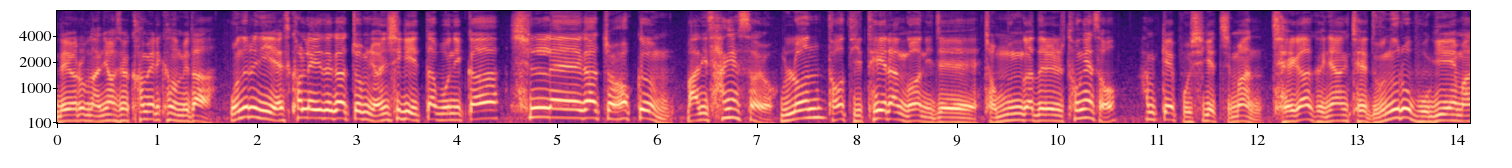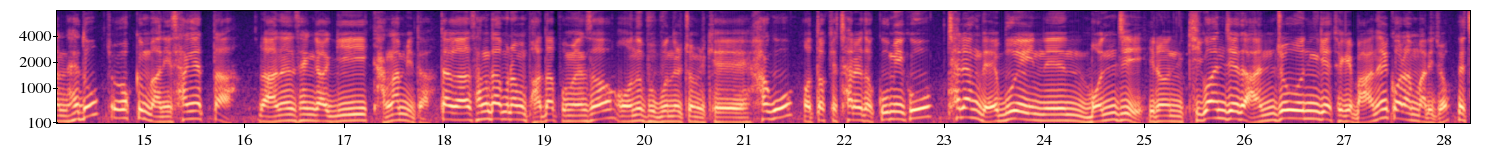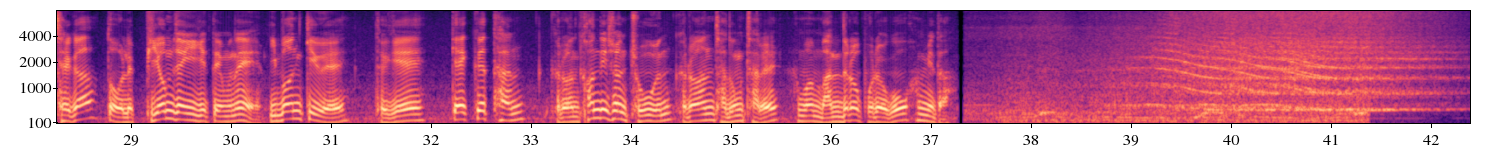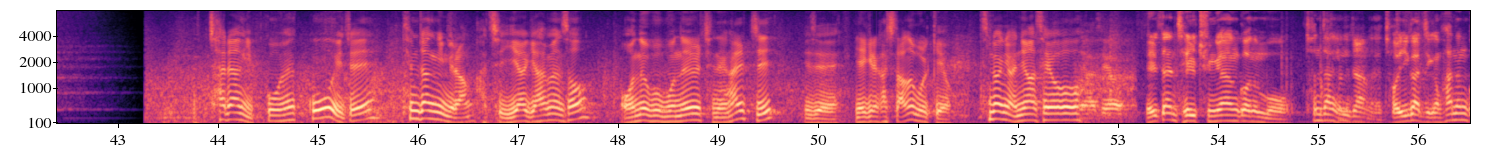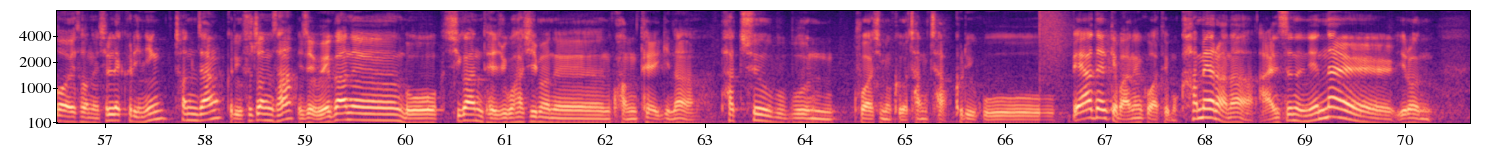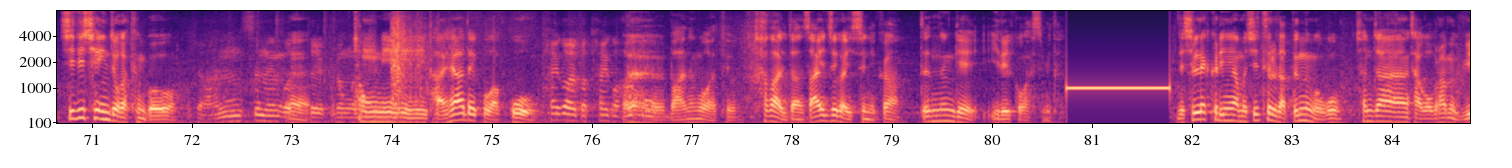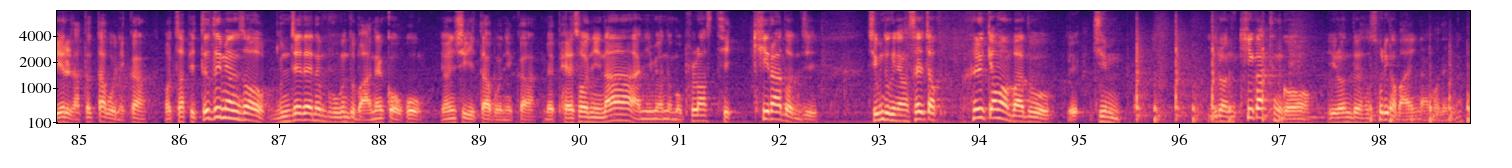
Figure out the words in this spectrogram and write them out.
네 여러분 안녕하세요. 카메리카노입니다. 오늘은 이 에스컬레이드가 좀 연식이 있다 보니까 실내가 조금 많이 상했어요. 물론 더 디테일한 건 이제 전문가들 통해서 함께 보시겠지만 제가 그냥 제 눈으로 보기에만 해도 조금 많이 상했다 라는 생각이 강합니다. 이따가 상담을 한번 받아보면서 어느 부분을 좀 이렇게 하고 어떻게 차를 더 꾸미고 차량 내부에 있는 먼지 이런 기관지에도 안 좋은 게 되게 많을 거란 말이죠. 근데 제가 또 원래 비염쟁이기 때문에 이번 기회에 되게 깨끗한 그런 컨디션 좋은 그런 자동차를 한번 만들어 보려고 합니다 차량 입고했고 이제 팀장님이랑 같이 이야기하면서 어느 부분을 진행할지 이제 얘기를 같이 나눠볼게요. 팀장님 안녕하세요. 안녕하세요. 일단 제일 중요한 거는 뭐 천장입니다. 천장. 네, 저희가 지금 하는 거에서는 실내 클리닝, 천장, 그리고 수전사. 이제 외관은 뭐 시간 대주고 하시면은 광택이나 파츠 부분 구하시면 그거 장착. 그리고 빼야 될 게 많을 것 같아요. 뭐 카메라나 안 쓰는 옛날 이런 CD 체인저 같은 거안 쓰는 네, 정리 다 해야 될 것 같고 탈거할 거 탈거 네, 많은 것 같아요. 차가 일단 사이즈가 있으니까 뜯는 게 일일 것 같습니다. 이제 실내 클리닝 하면 시트를 다 뜯는 거고 천장 작업을 하면 위에를 다 뜯다 보니까 어차피 뜯으면서 문제되는 부분도 많을 거고 연식이 있다 보니까 뭐 배선이나 아니면 뭐 플라스틱 키라든지 지금도 그냥 슬쩍 흘겨만 봐도 지금 이런 키 같은 거 이런 데서 소리가 많이 나거든요.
